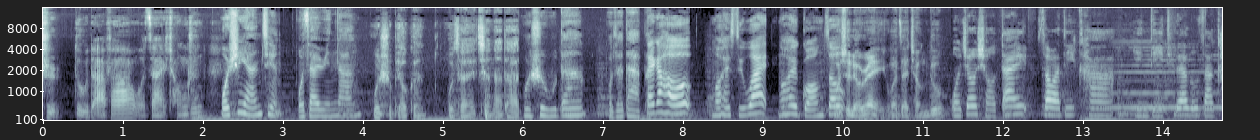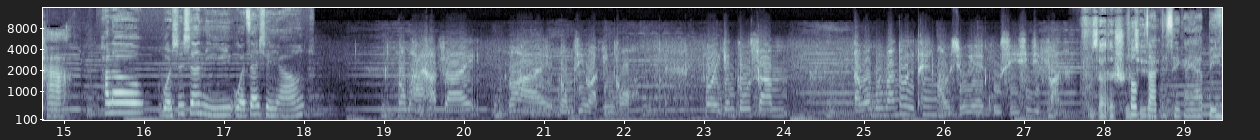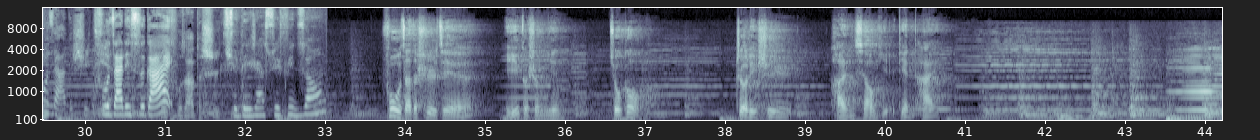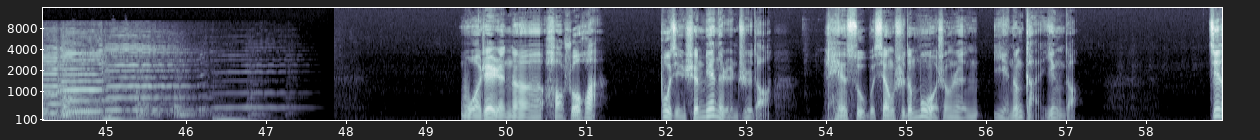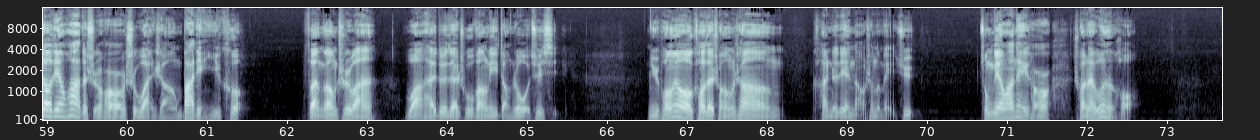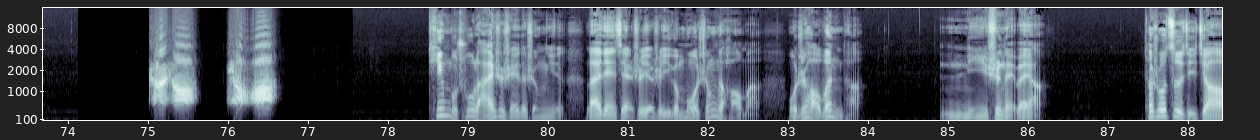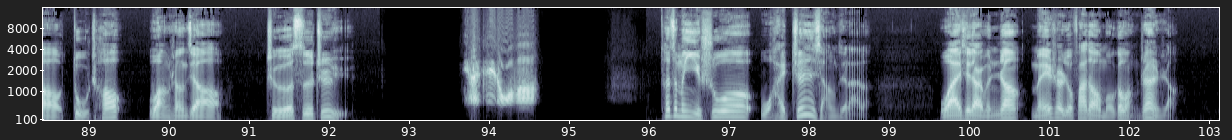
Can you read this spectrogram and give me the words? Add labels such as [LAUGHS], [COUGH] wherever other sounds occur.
是杜大发，我在长春；我是杨景，我在云南；我是标根，我在加拿大；我是吴丹，我在大阪。大家好，我是小歪，我喺广州；我是刘瑞，我在成都；我叫小呆，萨瓦迪卡，印地提拉鲁扎卡。Hello，我是珊妮，我在沈阳。我唔系黑仔，我系我唔知我系边个，我已经高三，但我每晚都要听何少嘢故事先至瞓。复杂的世界，复杂的世界入边，复杂的世界，复杂的世界，复杂的世界。复杂的世界，一个声音就够了。这里是韩小野电台。我这人呢，好说话，不仅身边的人知道，连素不相识的陌生人也能感应到。接到电话的时候是晚上八点一刻，饭刚吃完，碗还堆在厨房里等着我去洗。女朋友靠在床上看着电脑上的美剧，从电话那头传来问候：“陈远生，你好啊。”听不出来是谁的声音，来电显示也是一个陌生的号码，我只好问他：“你是哪位啊？”他说自己叫杜超，网上叫“哲思之语”。你还记得我吗？他这么一说，我还真想起来了。我爱写点文章，没事就发到某个网站上，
